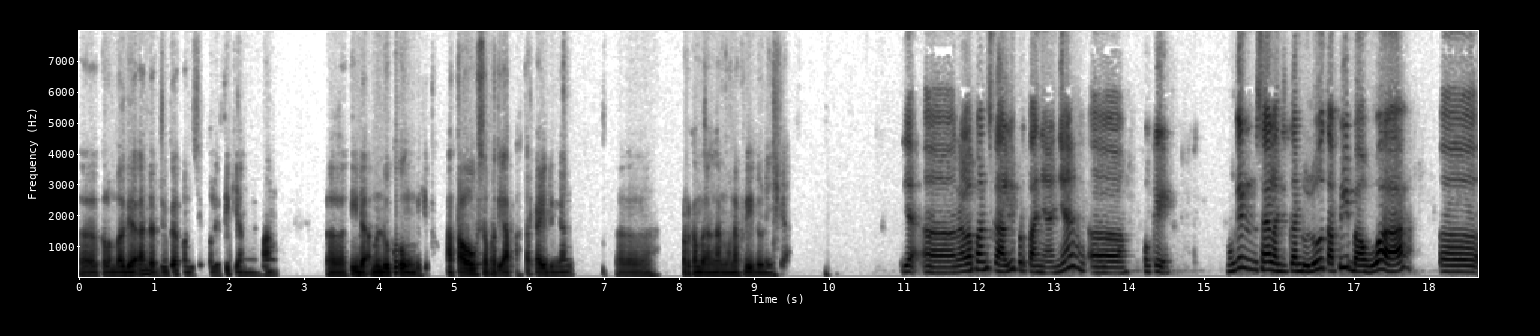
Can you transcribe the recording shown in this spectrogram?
eh, kelembagaan dan juga kondisi politik yang memang eh, tidak mendukung begitu? Atau seperti apa terkait dengan eh, perkembangan monef di Indonesia? Ya, eh, relevan sekali pertanyaannya. Eh, Oke, mungkin saya lanjutkan dulu, tapi bahwa eh,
